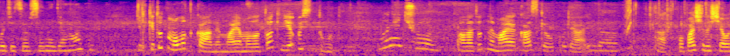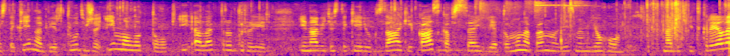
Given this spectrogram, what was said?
любить це все надягати. Тільки тут молотка немає. Молоток є ось тут. Ну нічого. Але тут немає каски окулярів. Да. Так, побачили ще ось такий набір. Тут вже і молоток, і електродриль, і навіть ось такий рюкзак, і каска, все є. Тому напевно візьмемо його. Навіть відкрили,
